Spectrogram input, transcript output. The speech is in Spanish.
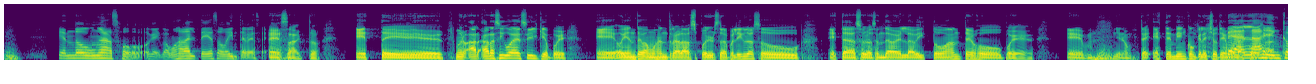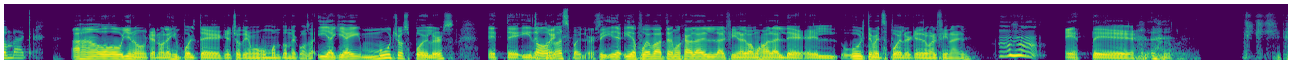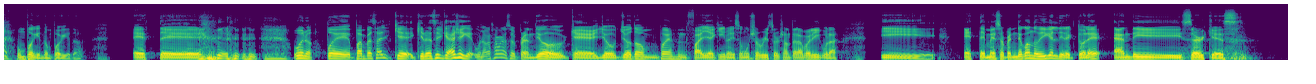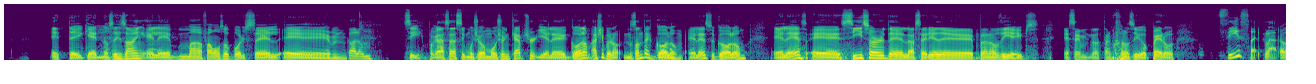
siendo un asco? Ok, vamos a darte eso 20 veces. Exacto. Este, bueno, ahora, ahora sí voy a decir que pues eh, obviamente vamos a entrar a los spoilers de la película, so esta solución de haberla visto antes o pues, eh, you know, te- estén bien con que le choteemos las cosas. en comeback. Ajá, o, o, you know, que no les importe que choteemos un montón de cosas. Y aquí hay muchos spoilers. Este, y Todos después, los spoilers. sí, y, de- y después va- tenemos que hablar al final, vamos a hablar del ultimate spoiler que dieron al final. Este. un poquito, un poquito. Este. bueno, pues para empezar, que, quiero decir que, Ashley, que una cosa me sorprendió, que yo, yo pues, fallé aquí, no hice mucho research ante la película. Y este, me sorprendió cuando vi que el director es Andy Serkis. Este, que no sé si saben, él es más famoso por ser. eh, Gollum. Sí, porque él hace así mucho motion capture y él es Gollum. Actually, pero no son de Gollum. Él es Gollum. Él es eh, Caesar de la serie de Planet of the Apes. Ese no es tan conocido, pero sí, claro.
